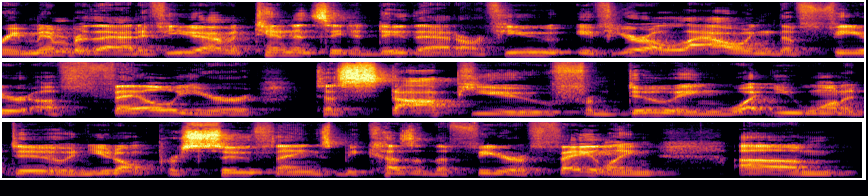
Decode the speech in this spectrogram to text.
remember that if you have a tendency to do that, or if you if you're allowing the fear of failure to stop you from doing what you want to do, and you don't pursue things because of the fear of failing, um,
